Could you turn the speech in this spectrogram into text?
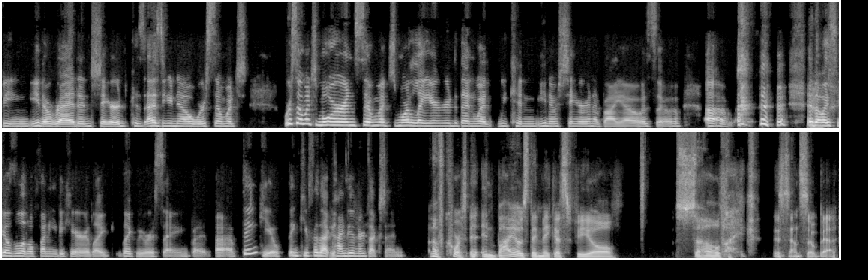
being, you know, read and shared because as you know, we're so much we're so much more and so much more layered than what we can you know share in a bio. So um it yeah. always feels a little funny to hear like like we were saying but uh thank you. Thank you for that kind introduction. Of course. In, in bios they make us feel so like this sounds so bad,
